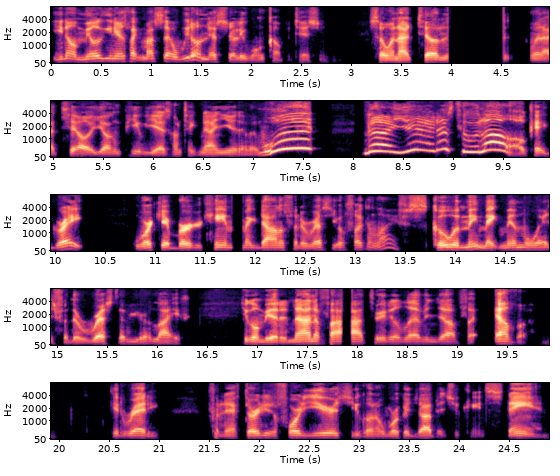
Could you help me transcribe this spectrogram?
You know, millionaires like myself, we don't necessarily want competition. So when I tell when I tell young people, yeah, it's gonna take nine years, they're like, what? Nine years? That's too long. Okay, great. Work at Burger King, McDonald's for the rest of your fucking life. It's cool with me. Make minimum wage for the rest of your life. You're gonna be at a nine to five, three to eleven job forever. Get ready. For the next 30 to 40 years, you're gonna work a job that you can't stand.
